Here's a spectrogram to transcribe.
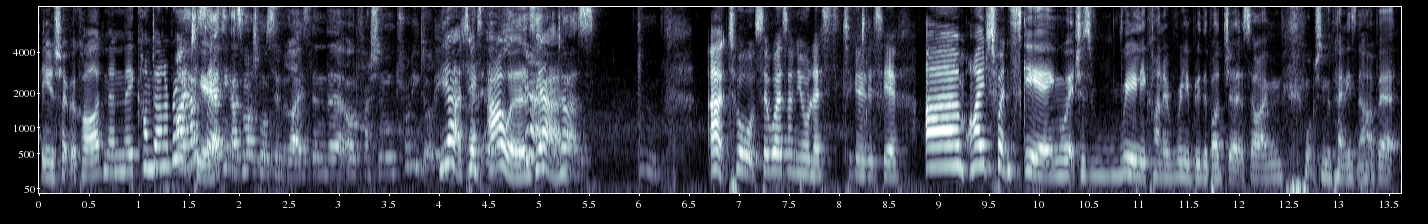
then you just swipe a card and then they come down and bring I it have to to you. say, I think that's much more civilised than the old-fashioned trolley dolly. Yeah, it takes hours, yeah. it does. Uh, Tor. So where's on your list to go this year? Um, I just went skiing, which has really kind of really blew the budget. So I'm watching the pennies now a bit.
